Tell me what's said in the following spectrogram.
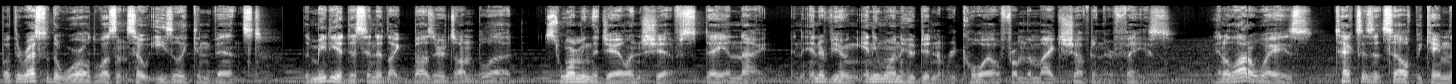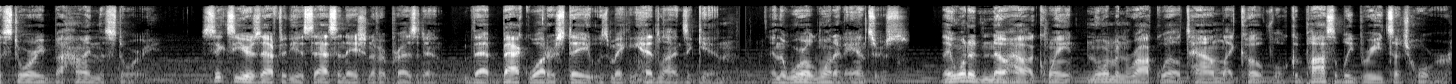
But the rest of the world wasn't so easily convinced. The media descended like buzzards on blood, swarming the jail in shifts, day and night, and interviewing anyone who didn't recoil from the mic shoved in their face. In a lot of ways, Texas itself became the story behind the story. Six years after the assassination of a president, that backwater state was making headlines again, and the world wanted answers. They wanted to know how a quaint Norman Rockwell town like Copeville could possibly breed such horror,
